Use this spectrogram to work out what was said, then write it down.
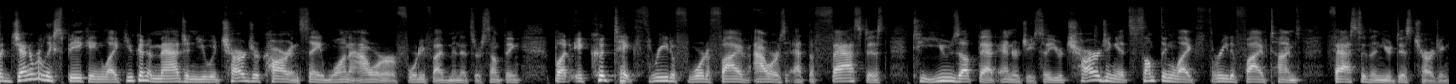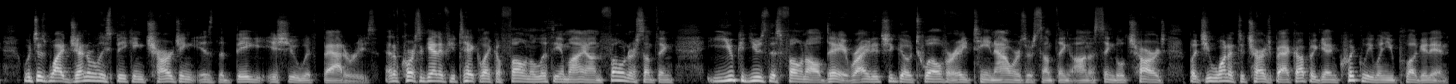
But generally speaking, like you can imagine you would charge your car in say one hour or 45 minutes or something, but it could take three to four to five hours at the fastest to use up that energy. So you're charging it something like three to five times faster than you're discharging, which is why generally speaking, charging is the big issue with batteries. And of course, again, if you take like a phone, a lithium ion phone or something, you could use this phone all day, right? It should go 12 or 18 hours or something on a single charge, but you want it to charge back up again quickly when you plug it in.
